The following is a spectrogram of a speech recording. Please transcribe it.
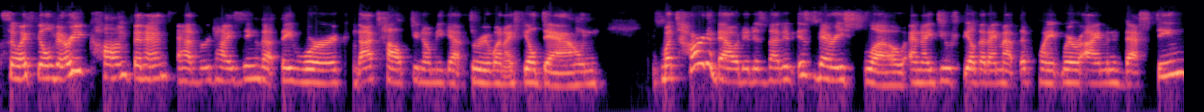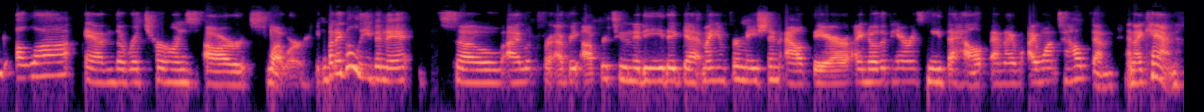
So I feel very confident advertising that they work. That's helped, you know, me get through when I feel down what's hard about it is that it is very slow and i do feel that i'm at the point where i'm investing a lot and the returns are slower but i believe in it. So i look for every opportunity to get my information out there. I know the parents need the help and i, I want to help them and i can.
